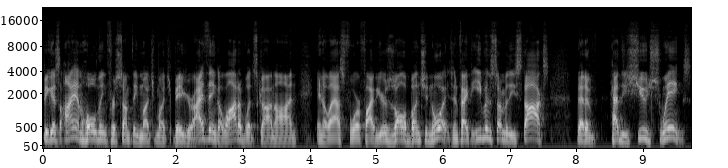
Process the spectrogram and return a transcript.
because I am holding for something much, much bigger. I think a lot of what's gone on in the last four or five years is all a bunch of noise. In fact, even some of these stocks that have had these huge swings,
